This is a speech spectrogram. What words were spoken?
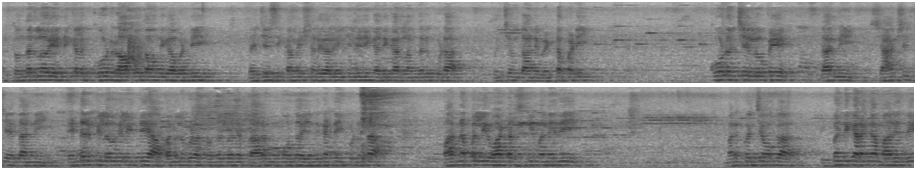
మరి తొందరలో ఎన్నికల కోడ్ రాబోతా ఉంది కాబట్టి దయచేసి కమిషనర్ గారు ఇంజనీరింగ్ అధికారులందరూ కూడా కొంచెం దాన్ని వెంటపడి కోడ్ వచ్చే లోపే దాన్ని శాంక్షన్ చే దాన్ని టెండర్ పిలవగలిగితే ఆ పనులు కూడా తొందరలోనే ప్రారంభమవుతాయి. ఎందుకంటే ఇప్పుడున్న పార్నపల్లి వాటర్ స్కీమ్ అనేది మనకు కొంచెం ఒక ఇబ్బందికరంగా మారింది.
